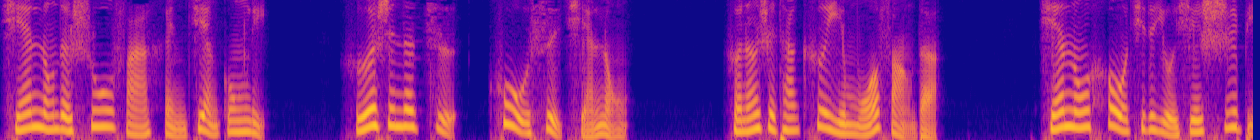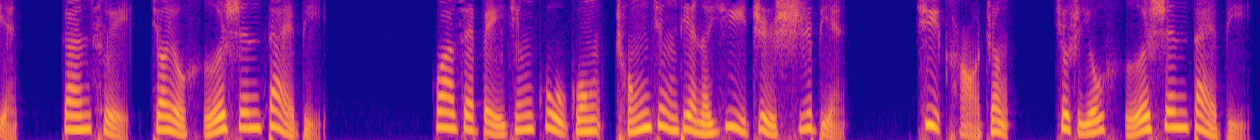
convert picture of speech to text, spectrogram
乾隆的书法很见功力。和珅的字酷似乾隆，可能是他刻意模仿的。乾隆后期的有些诗匾，干脆交由和珅代笔。挂在北京故宫崇敬殿的御制诗匾，据考证就是由和珅代笔。《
